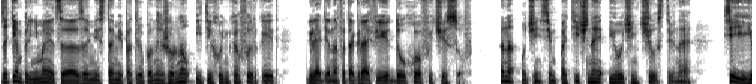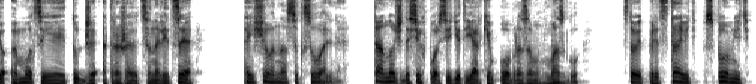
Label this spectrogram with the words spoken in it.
Затем принимается за местами потрепанный журнал и тихонько фыркает, глядя на фотографии духов и часов. Она очень симпатичная и очень чувственная. Все ее эмоции тут же отражаются на лице, а еще она сексуальная. Та ночь до сих пор сидит ярким образом в мозгу. Стоит представить, вспомнить,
